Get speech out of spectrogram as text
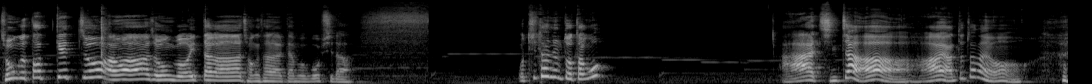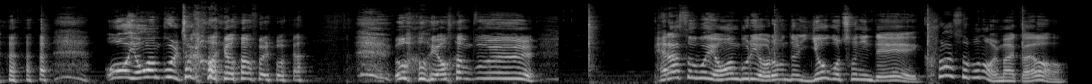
좋은 거 떴겠죠? 아마 좋은 거 이따가 정산할 때 한번 봅시다. 어 티타늄 떴다고? 아 진짜 아 안 떴잖아요. 오 영환불 잠깐만 영환불 뭐야? 오 영환불 베라서브 영환불이 여러분들 2억 5천인데 크로스서버는 얼마일까요?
